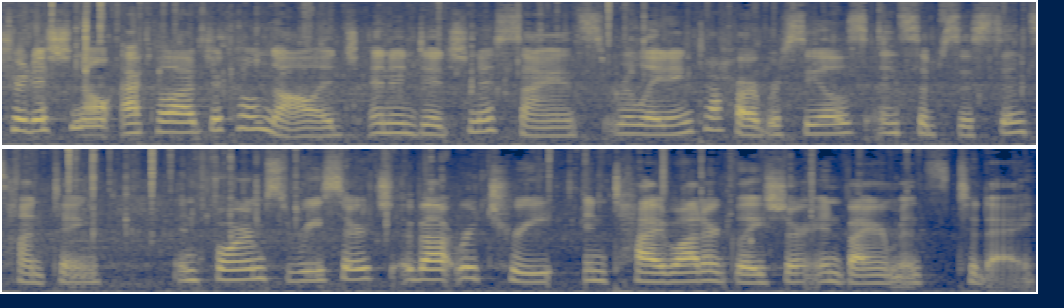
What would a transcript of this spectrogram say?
Traditional ecological knowledge and indigenous science relating to harbor seals and subsistence hunting informs research about retreat in tidewater glacier environments today.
